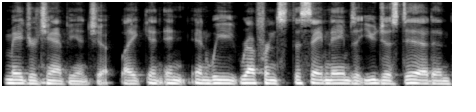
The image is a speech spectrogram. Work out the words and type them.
major championship. Like, and, and, and we referenced the same names that you just did. And,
